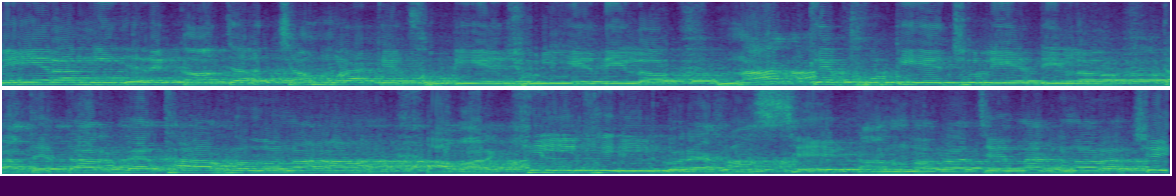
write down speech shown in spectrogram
মেয়েরা নিজের কাঁচা চামড়াকে ফুটিয়ে ঝুলিয়ে দিল, নাককে ফুটিয়ে ঝুলিয়ে দিল, তাতে তার ব্যথা হলো না। আবার খিলখিল করে হাসছে, কান নড়াচ্ছে, নাক নড়াচ্ছে।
